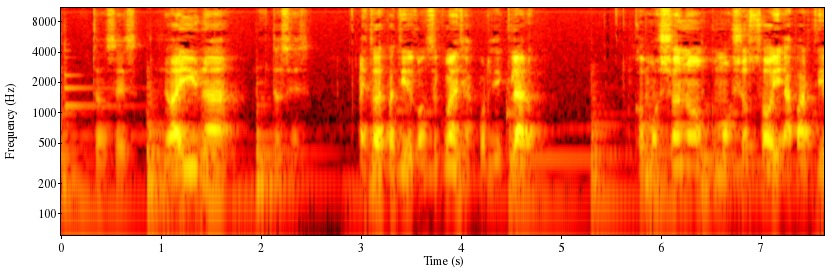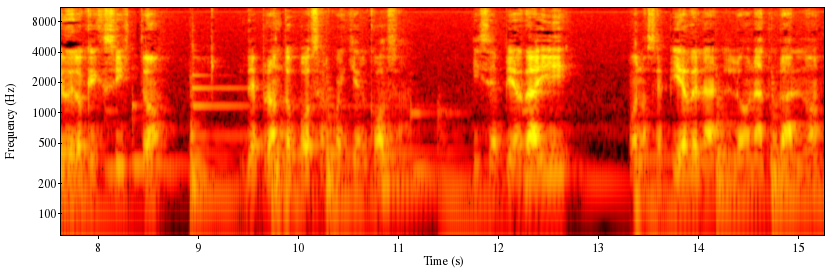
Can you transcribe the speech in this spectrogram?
Entonces, no hay una... Entonces, esto después tiene consecuencias, porque claro, como yo, no, como yo soy a partir de lo que existo, de pronto puedo ser cualquier cosa. Y se pierde ahí, bueno, se pierde lo natural, ¿no?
